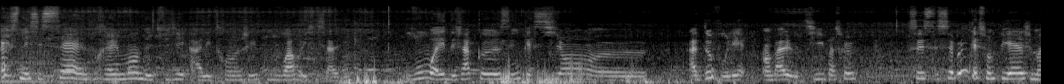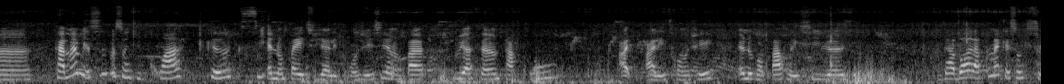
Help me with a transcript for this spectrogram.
Est-ce nécessaire vraiment d'étudier à l'étranger pour pouvoir réussir sa vie? Vous voyez déjà que c'est une question euh, à deux volets, on va le dire, parce que c'est pas une question piège, mais quand même, il y a certaines personnes qui croient que si elles n'ont pas étudié à l'étranger, si elles n'ont pas eu à faire un parcours à, l'étranger, elles ne vont pas réussir leur vie. D'abord, la première question qui se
